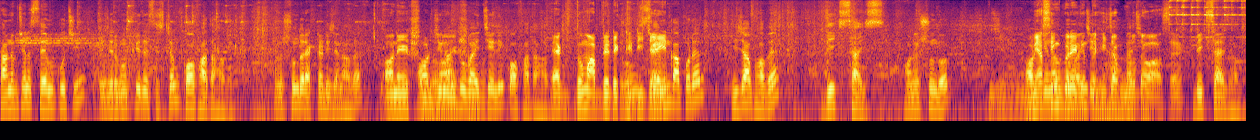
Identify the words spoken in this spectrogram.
সামনে পিছনে সেম কুচি এই যেরকম ফিতে সিস্টেম কফ হাতা হবে। মানে সুন্দর একটা ডিজাইন হবে। অনেক অরিজিনাল দুবাই চেলি কফ হাতা হবে। একদম আপডেট একটি ডিজাইন কাপড়ের হিজাব হবে বিগ সাইজ অনেক সুন্দর। ম্যাচিং করে কিন্তু হিজাব হ্যাঁ। দেওয়া আছে। বিগ সাইজ হবে।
